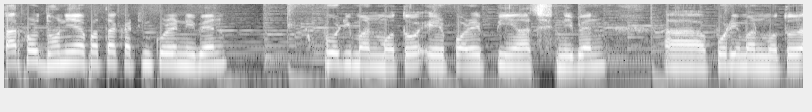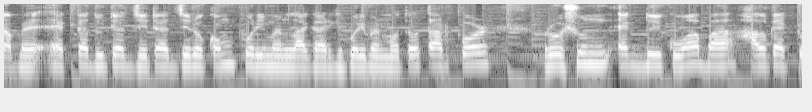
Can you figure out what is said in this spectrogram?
তারপর ধনিয়া পাতা কাটিং করে নেবেন, পরিমাণ মতো। এরপরে পেঁয়াজ নেবেন পরিমাণ মতো। আপনার একটা, দুইটা, যেটা যেরকম পরিমাণ লাগে আর কি, পরিমাণ মতো। তারপর রসুন এক, দুই কোয়া বা হালকা একটু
